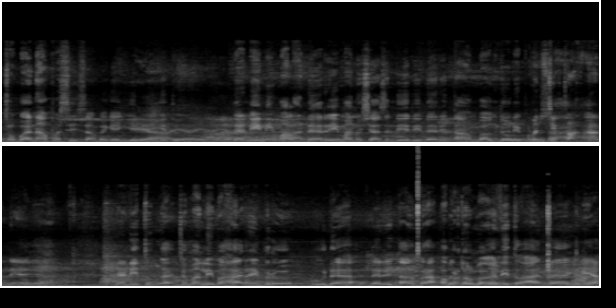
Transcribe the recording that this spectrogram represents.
cobaan apa sih sampai kayak gini Iya, gitu. iya, iya, iya. Dan ini malah dari manusia sendiri, dari tambang, Betul, dari perusahaan. menciptakan ya, ya. Hmm. Dan itu nggak cuma lima hari bro, udah dari tahun berapa Betul, pertambangan betul. itu ada gitu. Iya.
